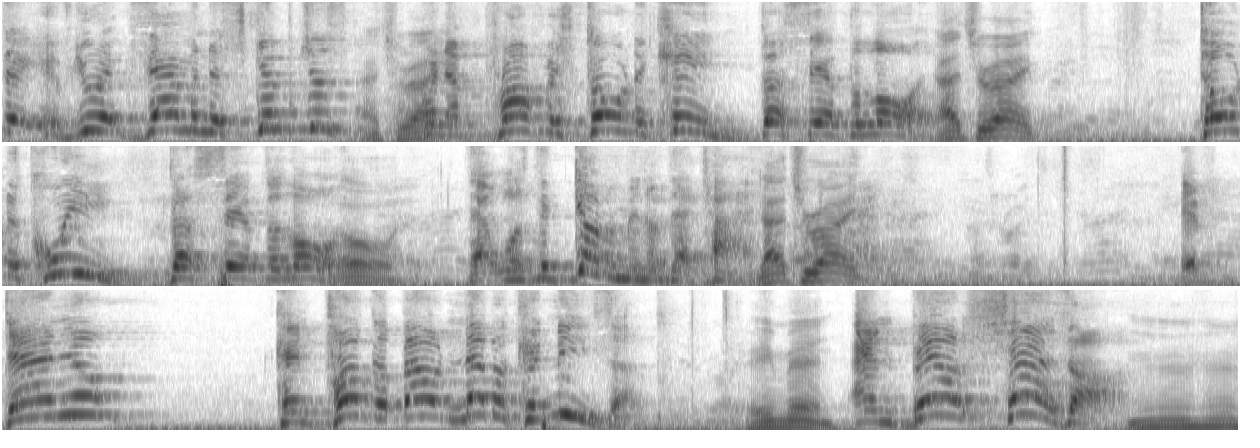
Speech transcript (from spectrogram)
that. the, if you examine the scriptures, That's right. when the prophets told the king, thus saith the Lord, That's right. told the queen, thus saith the Lord, Lord. that was the government of that time. That's right. if Daniel can talk about Nebuchadnezzar Amen. and Belshazzar, mm-hmm.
